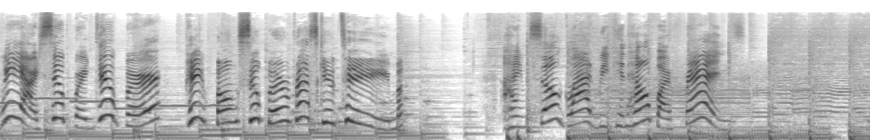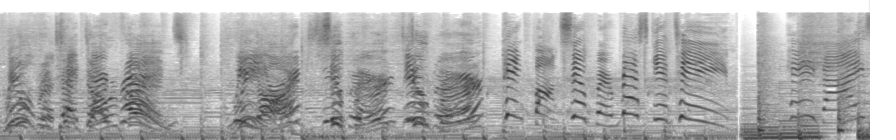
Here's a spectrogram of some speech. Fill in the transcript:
We are super duper. Pinkfong Super Rescue Team! I'm so glad we can help our friends. We'll protect our friends. We are Super Duper Ping Pong Super Rescue Team! Hey guys!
